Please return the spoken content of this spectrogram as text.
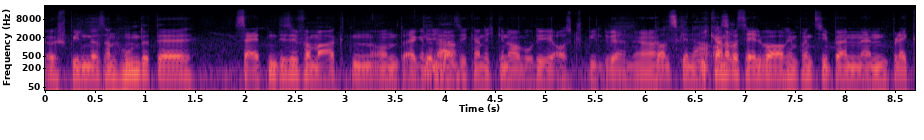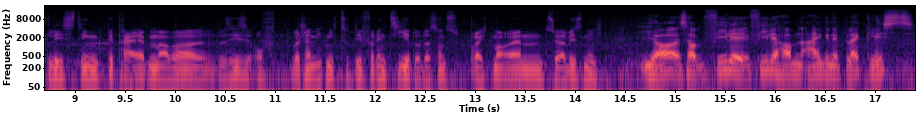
äh, spielen das an hunderte Seiten, die sie vermarkten und eigentlich genau. weiß ich gar nicht genau, wo die ausgespielt werden. Ja. Ganz genau. Ich kann also, aber selber auch im Prinzip ein, ein, Blacklisting betreiben, aber das ist oft wahrscheinlich nicht so differenziert oder sonst bräuchte man euren Service nicht. Ja, es haben viele, viele haben eigene Blacklists,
